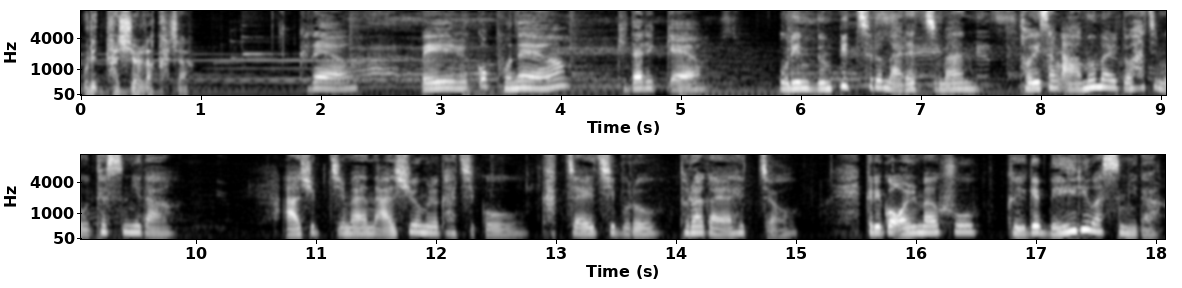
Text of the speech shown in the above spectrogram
우리 다시 연락하자. 그래요. 매일 꼭 보내요. 기다릴게요. 우린 눈빛으로 말했지만 더 이상 아무 말도 하지 못했습니다. 아쉽지만 아쉬움을 가지고 각자의 집으로 돌아가야 했죠. 그리고 얼마 후 그에게 메일이 왔습니다.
